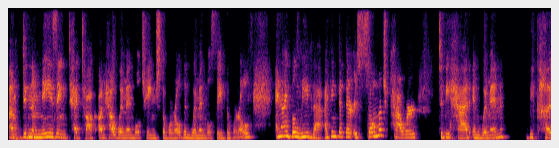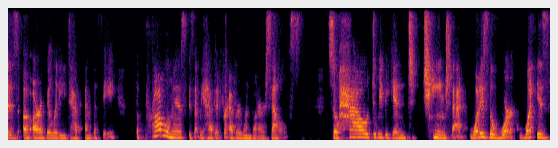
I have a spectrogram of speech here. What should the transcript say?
um, did an amazing TED talk on how women will change the world and women will save the world. And I believe that. I think that there is so much power to be had in women because of our ability to have empathy. The problem is, is that we have it for everyone but ourselves. So how do we begin to change that? What is the work? What is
